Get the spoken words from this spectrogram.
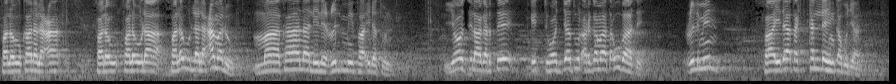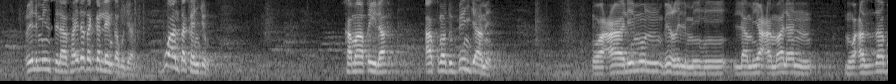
فلو كان الع... فلو فلولا فلولا العمل ما كان للعلم فائدة يوسلا غرتي اتهجت ارغما تؤباته علم فائدة تكلهن كبجان علم سلا فائدة تكلهن كبجان بو أنت كنجر كما قيل أكما دبين جامع وعالم بعلمه لم يعملا معذب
